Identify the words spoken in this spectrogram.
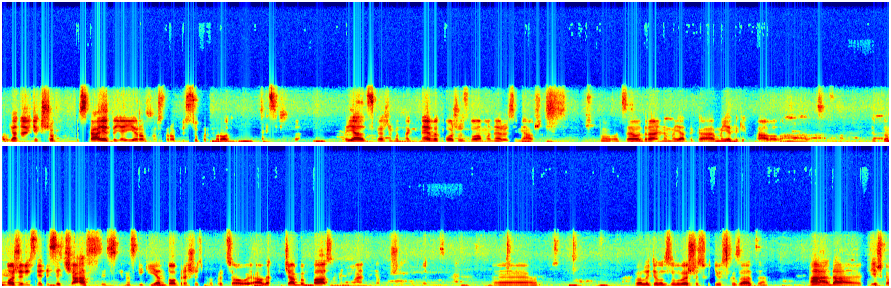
Я навіть якщо пропускаю, то я її просто роблю супер коротко. Я, скажімо так, не виходжу з дому, не розім'явшись. Ну, це от реально моя така, моє таке правило. Тобто може різнитися час, наскільки я добре щось пропрацьовую, але хоча б базу мінімальну я мушу зробити. Е, Вилетіло з голови, щось хотів сказати. А, да, фішка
